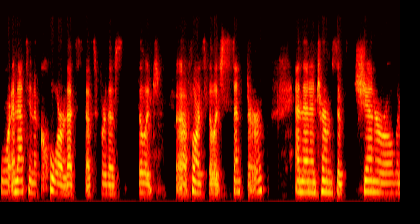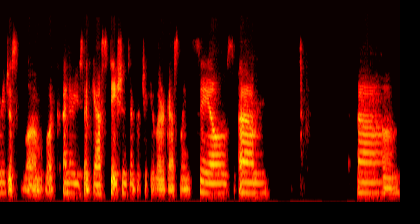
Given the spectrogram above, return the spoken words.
for, and that's in the core. That's that's for this village, uh, Florence Village Center. And then in terms of general, let me just um, look. I know you said gas stations in particular, gasoline sales. Um, um,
